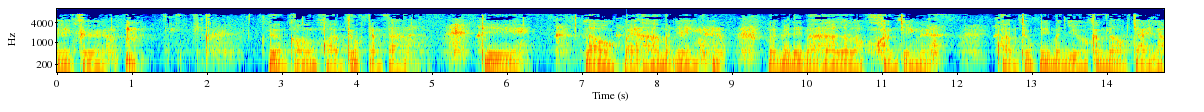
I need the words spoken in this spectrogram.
นี่คือเรื่องของความทุกข์ต่าง ๆ ที่เราไปหามันเอง มันไม่ได้มาหาเราหรอกความจริงเนี่ยความทุกข์นี้มันอยู่ข้างนอกใจเรา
